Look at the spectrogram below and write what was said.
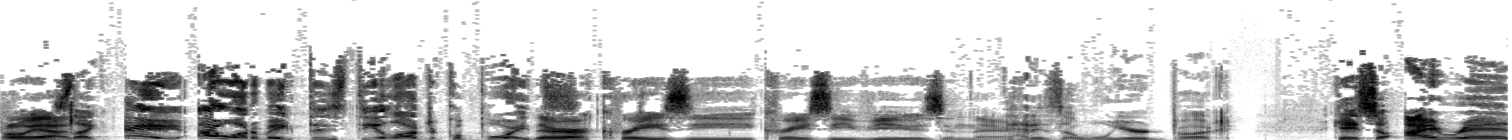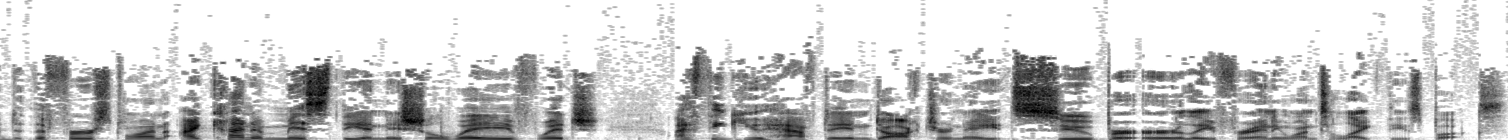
Oh yeah, It's like, hey, I want to make these theological points. there are crazy, crazy views in there. That is a weird book. Okay, so I read the first one. I kind of missed the initial wave, which I think you have to indoctrinate super early for anyone to like these books.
